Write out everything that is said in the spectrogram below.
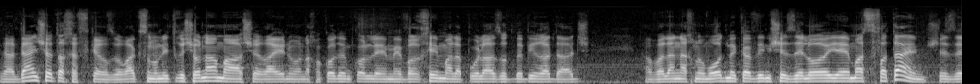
זה עדיין שטח הפקר, זו רק סנונית ראשונה מה שראינו, אנחנו קודם כל אה, מברכים על הפעולה הזאת בביר הדאג', אבל אנחנו מאוד מקווים שזה לא יהיה מס שפתיים, שזה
